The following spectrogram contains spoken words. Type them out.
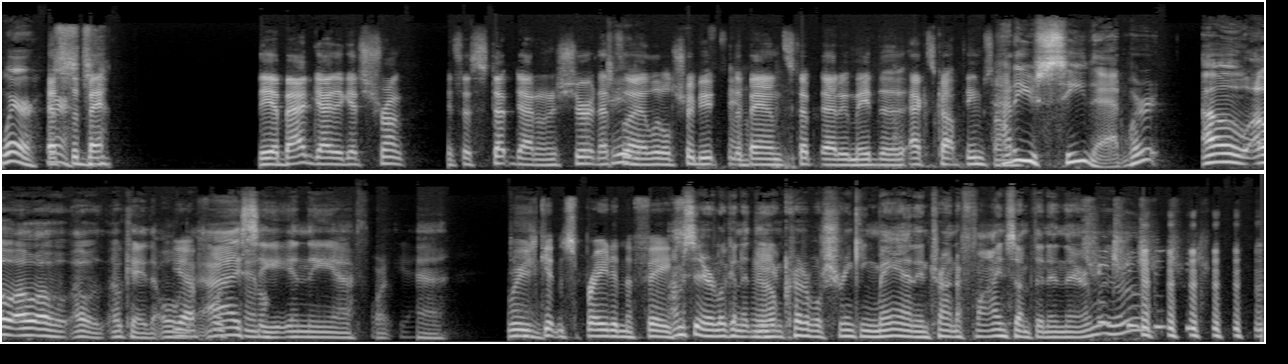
Where? That's Where? the bad. The bad guy that gets shrunk. It says "stepdad" on his shirt. That's Dude. a little tribute to the band Stepdad who made the Axe Cop theme song. How do you see that? Where? Oh, oh, oh, oh, oh. Okay, the old. Yeah, guy. I panel. see in the uh, fourth. Yeah, Where he's getting sprayed in the face. I'm sitting here looking at the incredible shrinking man and trying to find something in there. I'm like, oh,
